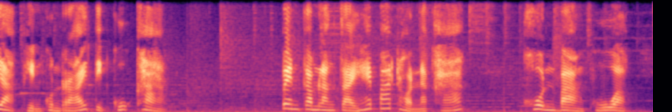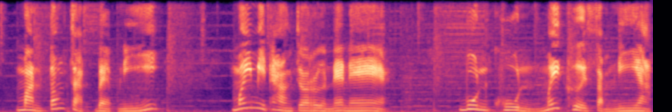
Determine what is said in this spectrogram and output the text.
อยากเห็นคนร้ายติดคุกค่ะ เป็นกำลังใจให้ป้าถอนนะคะ คนบางพวกมันต้องจัดแบบนี้ ไม่มีทางเจริญแน่ ๆ บุญคุณไม่เคยสำเนียก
